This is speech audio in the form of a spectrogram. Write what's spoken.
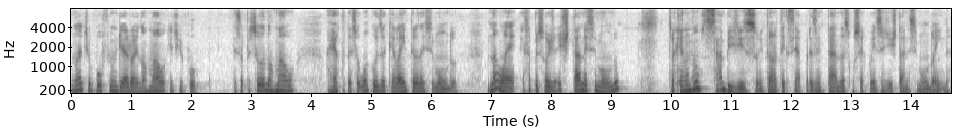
não é tipo um filme de herói normal, que tipo, essa pessoa normal, aí acontece alguma coisa que ela entra nesse mundo. Não é, essa pessoa já está nesse mundo, só que ela não sabe disso, então ela tem que ser apresentada as consequências de estar nesse mundo ainda.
